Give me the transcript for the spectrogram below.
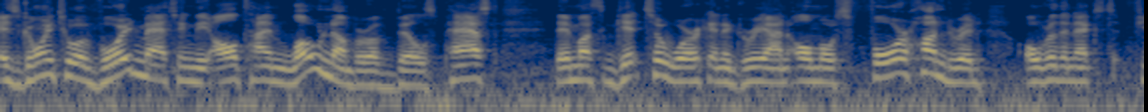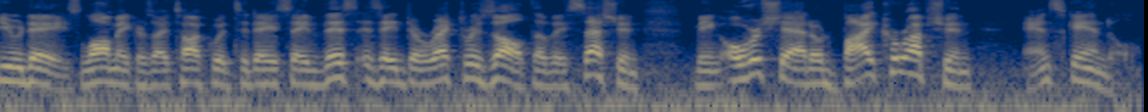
is going to avoid matching the all time low number of bills passed, they must get to work and agree on almost 400 over the next few days. Lawmakers I talked with today say this is a direct result of a session being overshadowed by corruption and scandal.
